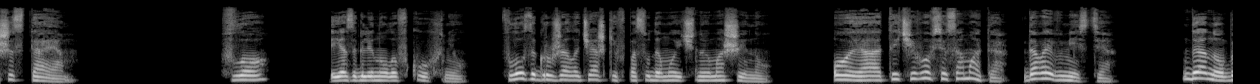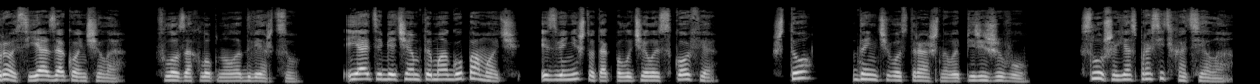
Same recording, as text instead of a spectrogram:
шестая. Фло. Я заглянула в кухню. Фло загружала чашки в посудомоечную машину. «Ой, а ты чего все сама-то? Давай вместе». «Да ну, брось, я закончила». Фло захлопнула дверцу. «Я тебе чем-то могу помочь? Извини, что так получилось с кофе». «Что? Да ничего страшного, переживу. Слушай, я спросить хотела,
